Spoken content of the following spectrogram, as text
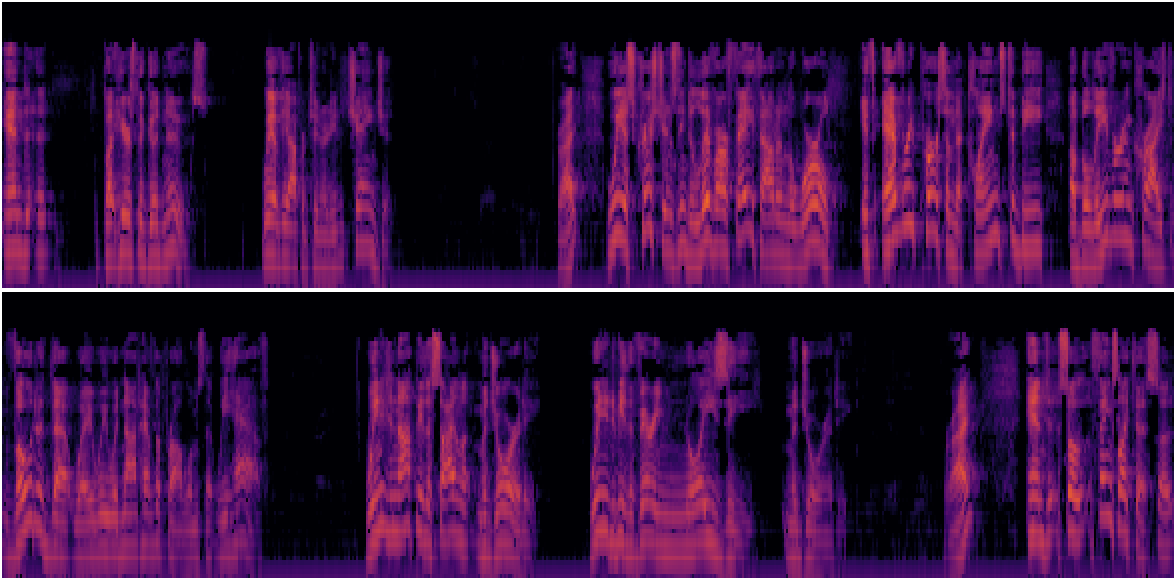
And, uh, but here's the good news we have the opportunity to change it. Right? We as Christians need to live our faith out in the world if every person that claims to be a believer in Christ voted that way, we would not have the problems that we have. We need to not be the silent majority. We need to be the very noisy majority. Right? And so things like this. Uh,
